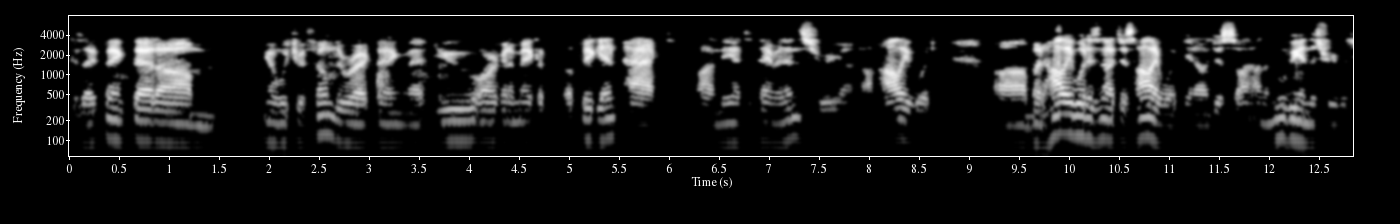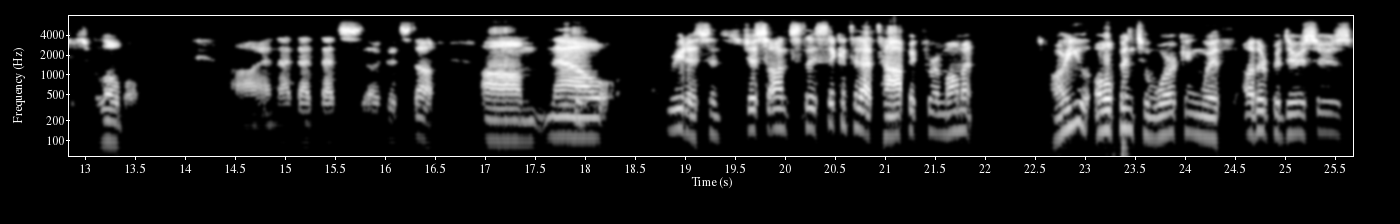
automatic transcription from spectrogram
because I think that um, you know, with your film directing, that you are going to make a, a big impact on the entertainment industry, on, on Hollywood. Uh, but Hollywood is not just Hollywood, you know, just on, on the movie industry, which is global. Uh, and that, that, that's uh, good stuff. Um, now, Rita, since just on st- sticking to that topic for a moment, are you open to working with other producers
